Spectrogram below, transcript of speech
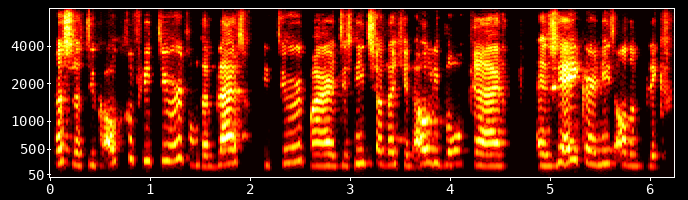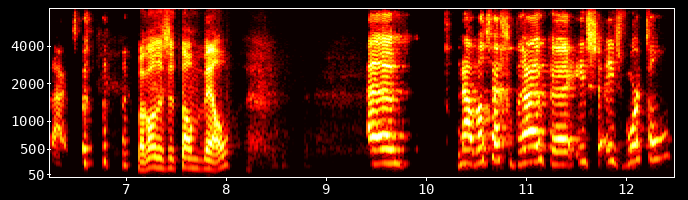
dat is natuurlijk ook gefrituurd, want het blijft gefrituurd. Maar het is niet zo dat je een oliebol krijgt. En zeker niet al het blik fruit. maar wat is het dan wel? Uh, nou, wat wij gebruiken is, is wortel.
